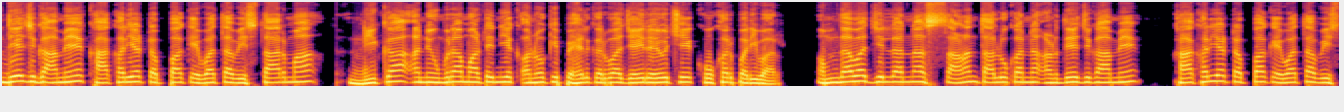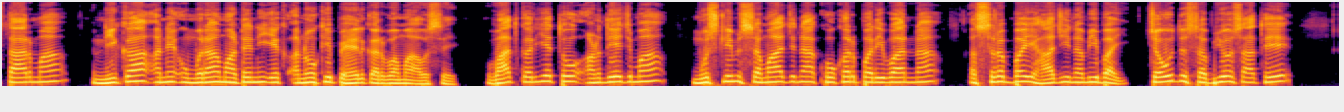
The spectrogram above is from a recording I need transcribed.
અણદેજ ગામે ખાખરિયા ટપ્પા કહેવાતા વિસ્તારમાં નિકા અને ઉમરા માટેની એક અનોખી પહેલ કરવા જઈ રહ્યો છે ખોખર પરિવાર. અમદાવાદ જિલ્લાના સાણંદ તાલુકાના અણદેજ ગામે ખાખરિયા ટપ્પા કહેવાતા વિસ્તારમાં નિકા અને ઉમરા માટેની એક અનોખી પહેલ કરવામાં આવશે. વાત કરીએ તો અણદેજમાં મુસ્લિમ સમાજના ખોખર પરિવારના અશરફભાઈ હાજી નબીભાઈ ચૌદ સભ્યો સાથે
